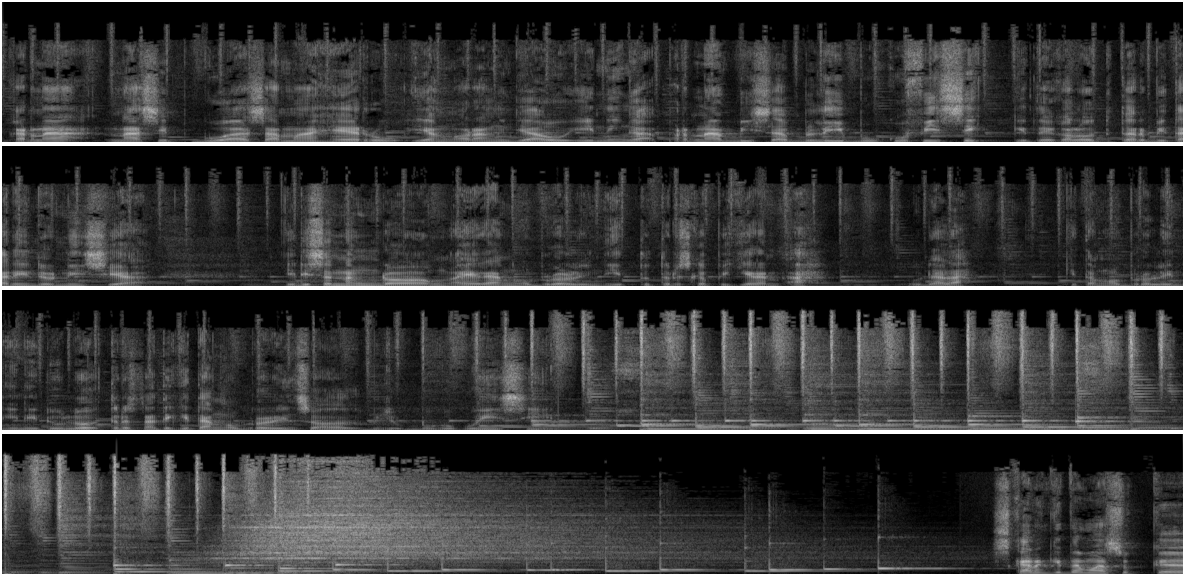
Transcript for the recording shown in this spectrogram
Karena nasib gua sama Heru yang orang jauh ini nggak pernah bisa beli buku fisik gitu ya kalau itu terbitan Indonesia. Jadi seneng dong akhirnya ngobrolin itu terus kepikiran ah udahlah kita ngobrolin ini dulu terus nanti kita ngobrolin soal bu- buku puisi. Sekarang kita masuk ke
